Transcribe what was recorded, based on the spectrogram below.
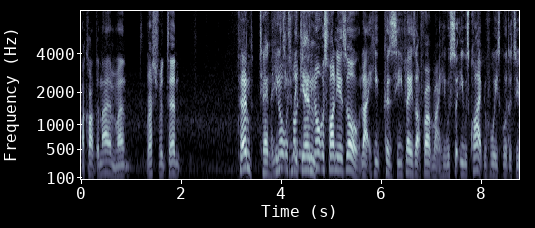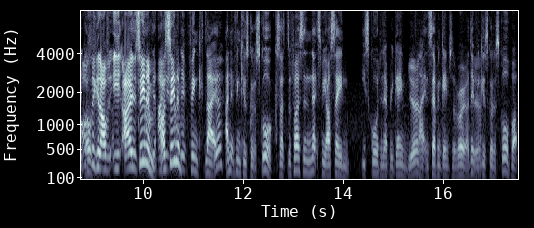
I can't deny him, man. Rashford ten. Ten. Ten. And you know what's funny? again. You know what's funny as well? Like he, because he plays up front, right? He was so, he was quiet before he scored the two I goals. thinking. I, was, he, I ain't seen him. I I've didn't- I didn't think like Yeah. I didn't think he was going to score because the person next to me, I was saying he scored in every game, Yeah. like in seven games in a row. I didn't Yeah. think he was going to score, but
